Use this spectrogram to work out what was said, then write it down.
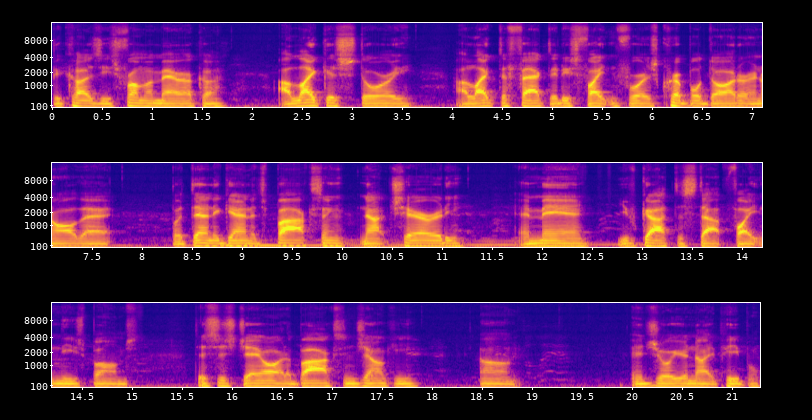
because he's from America. I like his story. I like the fact that he's fighting for his crippled daughter and all that. But then again, it's boxing, not charity. And man, you've got to stop fighting these bums. This is JR, the boxing junkie. Um, enjoy your night, people.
